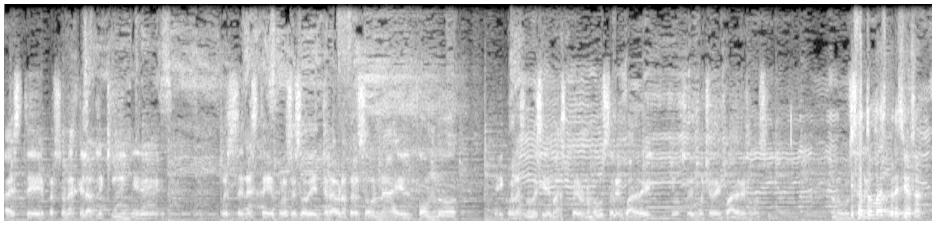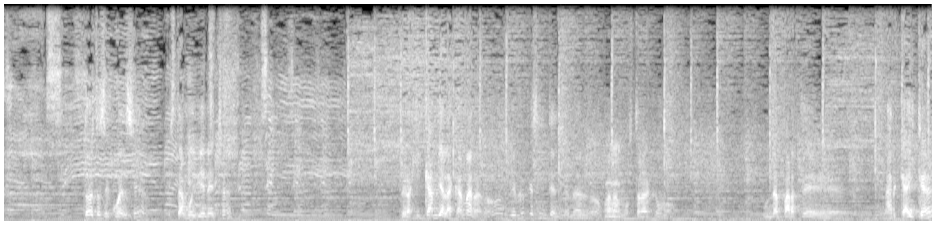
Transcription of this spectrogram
a este personaje, el Arlequín, eh, pues en este proceso de enterrar a una persona, el fondo, eh, con las nubes y demás, pero no me gustó el encuadre, y yo soy mucho de encuadres, ¿no? no me gusta esta toma es preciosa. Toda esta secuencia está muy bien hecha. Pero aquí cambia la cámara, ¿no? Yo creo que es intencional, ¿no? Para mm. mostrar como una parte arcaica.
